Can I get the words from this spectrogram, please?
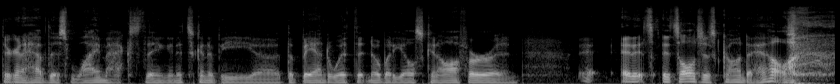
they're going to have this WiMAX thing, and it's going to be uh, the bandwidth that nobody else can offer, and and it's it's all just gone to hell.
